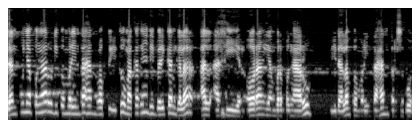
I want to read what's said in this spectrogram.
dan punya pengaruh di pemerintahan waktu itu makanya diberikan gelar Al-Athir, orang yang berpengaruh di dalam pemerintahan tersebut.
